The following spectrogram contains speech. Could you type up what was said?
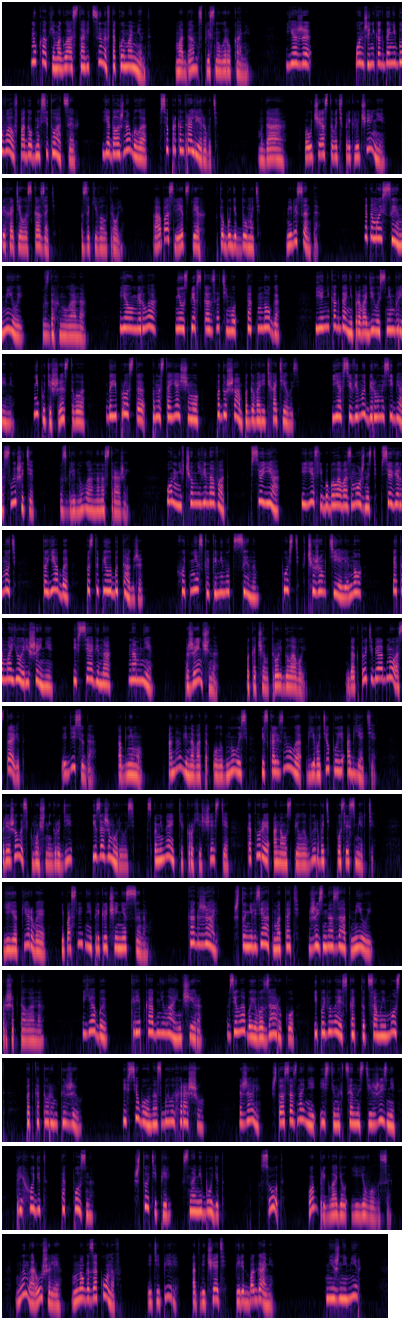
«Ну как я могла оставить сына в такой момент?» Мадам всплеснула руками. «Я же...» Он же никогда не бывал в подобных ситуациях. Я должна была все проконтролировать. «Мда, поучаствовать в приключении, ты хотела сказать?» — закивал тролль. «А о последствиях кто будет думать? Мелисента?» «Это мой сын, милый», — вздохнула она. «Я умерла, не успев сказать ему так много. Я никогда не проводила с ним время, не путешествовала, да и просто по-настоящему по душам поговорить хотелось. Я всю вину беру на себя, слышите?» Взглянула она на стражей. «Он ни в чем не виноват. Все я. И если бы была возможность все вернуть, то я бы поступила бы так же. Хоть несколько минут с сыном, пусть в чужом теле, но это мое решение, и вся вина на мне». «Женщина», — покачал тролль головой. «Да кто тебя одну оставит? Иди сюда, обниму». Она виновато улыбнулась и скользнула в его теплые объятия, прижалась к мощной груди и зажмурилась, вспоминая те крохи счастья, которые она успела вырвать после смерти. Ее первое и последнее приключение с сыном. «Как жаль, что нельзя отмотать жизнь назад, милый», — прошептала она. «Я бы крепко обняла Инчира, взяла бы его за руку и повела искать тот самый мост, под которым ты жил. И все бы у нас было хорошо. Жаль, что осознание истинных ценностей жизни приходит так поздно. Что теперь с нами будет? Суд. Он пригладил ее волосы. Мы нарушили много законов, и теперь отвечать перед богами. Нижний мир?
